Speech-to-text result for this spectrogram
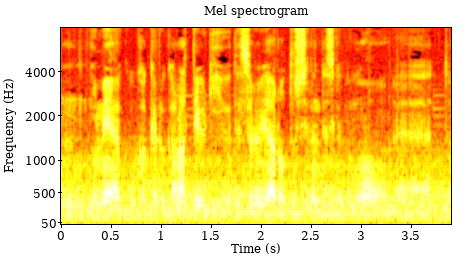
うん、に迷惑をかけるからっていう理由でそれをやろうとしてるんですけども、えー、っと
